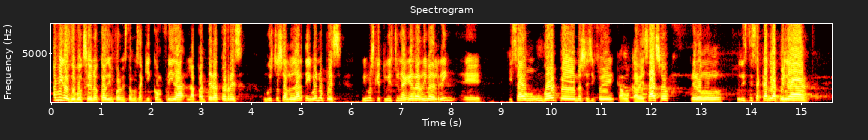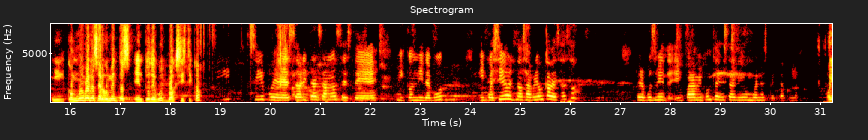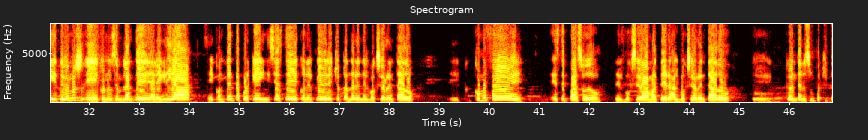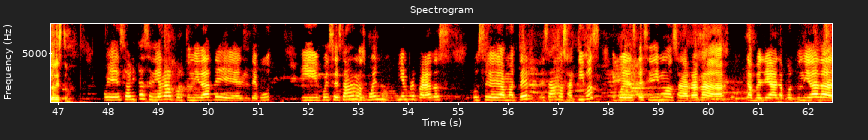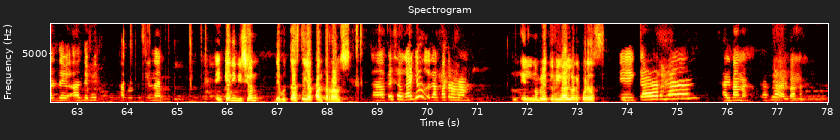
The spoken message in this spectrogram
Amigos de Boxeo Knockout Informe, estamos aquí con Frida La Pantera Torres. Un gusto saludarte y bueno, pues vimos que tuviste una guerra arriba del ring, eh, quizá un, golpe, no sé si fue cabo cabezazo, pero pudiste sacar la pelea y con muy buenos argumentos en tu debut boxístico. Sí, sí pues ahorita estamos este, con mi debut y pues sí, nos abrió un cabezazo pero pues para mi punto de vista dio un buen espectáculo. Oye, te vemos eh, con un semblante de alegría, eh, contenta porque iniciaste con el pie derecho tu andar en el boxeo rentado. Eh, ¿Cómo fue este paso del boxeo amateur al boxeo rentado? cuéntanos un poquito de esto. Pues ahorita se dio la oportunidad del debut y pues estábamos buen, bien preparados pues eh, amateur, estábamos activos y pues decidimos agarrar la, la pelea, la oportunidad al, al debut a profesional. ¿En qué división debutaste y a cuántos rounds? A peso gallo, a cuatro rounds. ¿El nombre de tu rival lo recuerdas? Eh, Carla Albama, Carla Albama.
